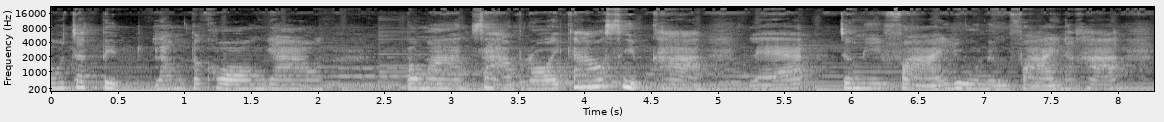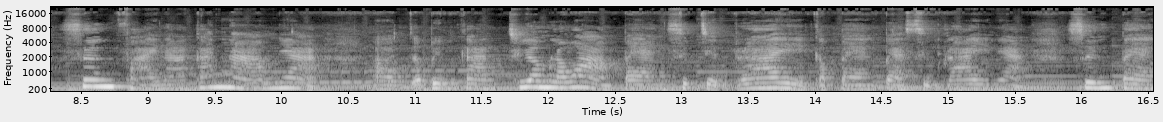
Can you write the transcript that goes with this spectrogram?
เขาจะติดลำตะคองยาวประมาณ 390 ค่ะ และจะมีฝายอยู่หนึ่งฝายนะคะ ซึ่งฝายนากั้นน้ำเนี่ยจะเป็นการเชื่อมระหว่างแปลง 17 ไร่กับแปลง 80 ไร่เนี่ย ซึ่งแปลง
